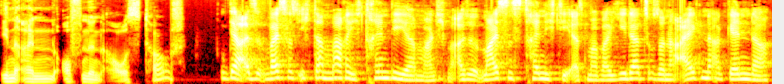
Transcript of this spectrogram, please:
in einen offenen Austausch? Ja, also weißt du, was ich da mache? Ich trenne die ja manchmal. Also meistens trenne ich die erstmal, weil jeder hat so seine eigene Agenda.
